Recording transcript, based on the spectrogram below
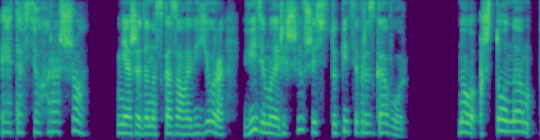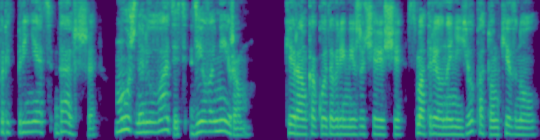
«Это все хорошо», – неожиданно сказала Виора, видимо, решившись вступить в разговор. «Но что нам предпринять дальше? Можно ли уладить дело миром?» Киран какое-то время изучающе смотрел на нее, потом кивнул.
